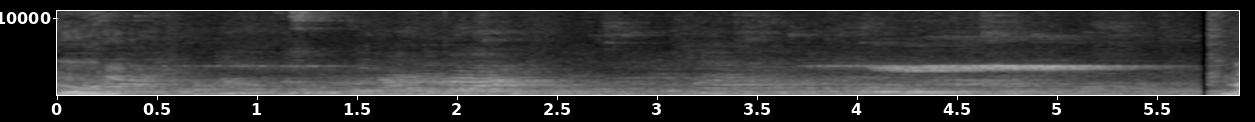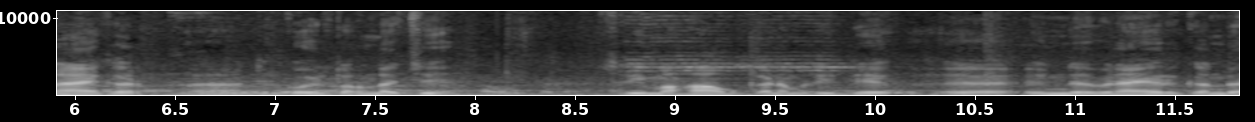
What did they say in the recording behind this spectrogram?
கௌரி. விநாயகர் திருக்கோயில் திறந்தாச்சு. ஸ்ரீ மகா கணபதி தேவ் இந்த விநாயகருக்கு அந்த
